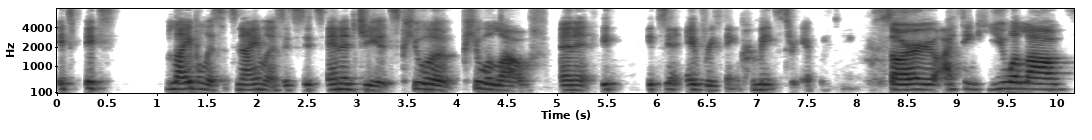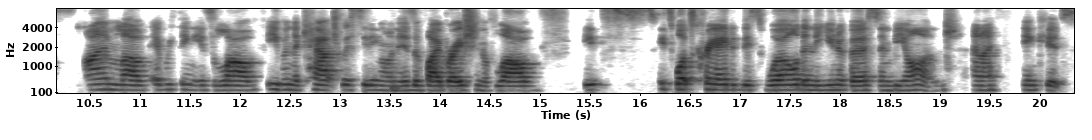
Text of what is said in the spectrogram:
it's, it's, labelless it's nameless it's it's energy it's pure pure love and it, it it's in everything permeates through everything. So i think you are love i am love everything is love. Even the couch we're sitting on is a vibration of love. It's it's what's created this world and the universe and beyond. And i think it's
